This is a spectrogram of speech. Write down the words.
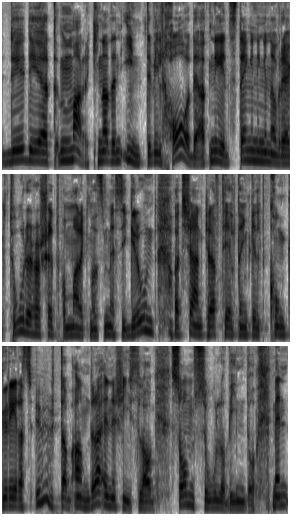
det är det att marknaden inte vill ha det. Att nedstängningen av reaktorer har skett på marknadsmässig grund. Att kärnkraft helt enkelt konkurreras ut av andra energislag som sol och vind. Då. Men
